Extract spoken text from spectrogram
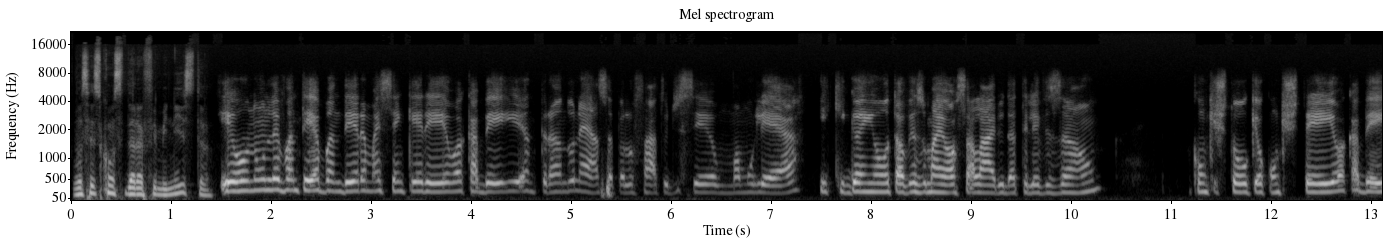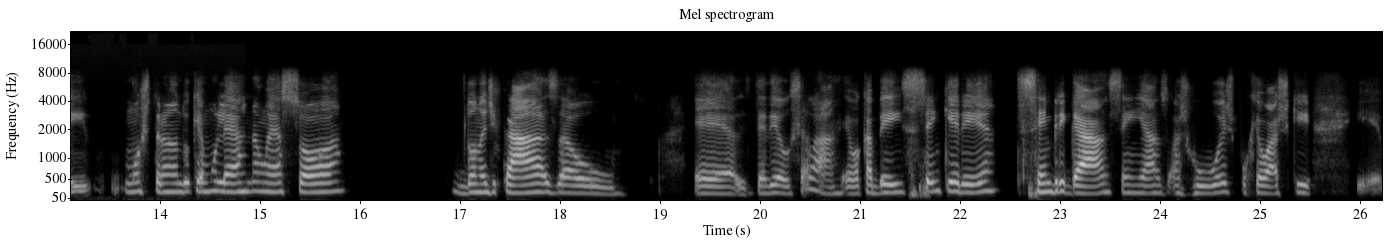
Você se considera feminista? Eu não levantei a bandeira, mas sem querer eu acabei entrando nessa, pelo fato de ser uma mulher e que ganhou talvez o maior salário da televisão, conquistou o que eu conquistei, eu acabei mostrando que a mulher não é só dona de casa ou é, entendeu? Sei lá, eu acabei sem querer, sem brigar, sem ir às, às ruas, porque eu acho que eh,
